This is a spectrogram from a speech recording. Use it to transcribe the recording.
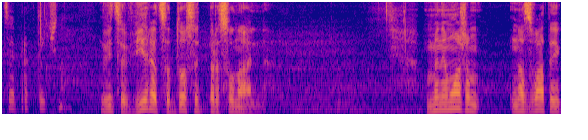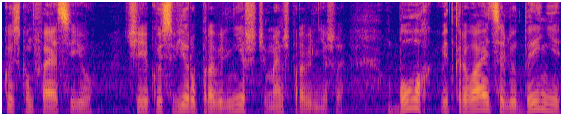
це практично? Дивіться, віра це досить персональне. Ми не можемо назвати якусь конфесію чи якусь віру правильніше чи менш правильніше. Бог відкривається людині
